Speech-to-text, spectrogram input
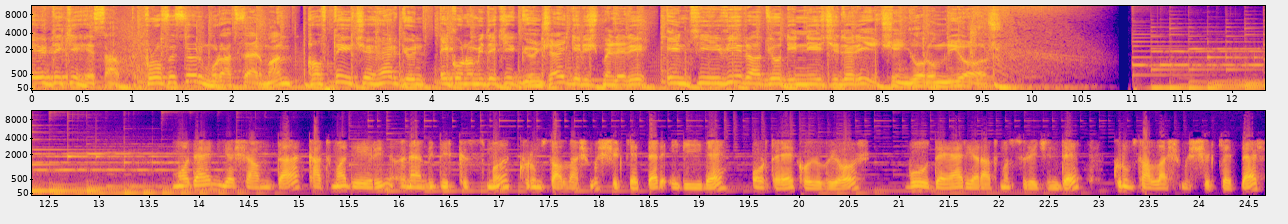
Evdeki Hesap. Profesör Murat Ferman hafta içi her gün ekonomideki güncel gelişmeleri NTV Radyo dinleyicileri için yorumluyor. Modern yaşamda katma değerin önemli bir kısmı kurumsallaşmış şirketler eliyle ortaya koyuluyor. Bu değer yaratma sürecinde kurumsallaşmış şirketler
